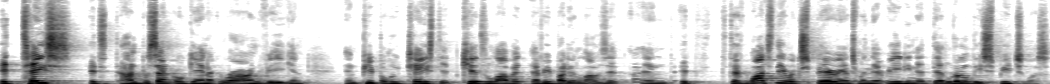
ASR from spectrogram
it tastes, it's 100% organic, raw, and vegan. And people who taste it, kids love it, everybody loves it. And it, to watch their experience when they're eating it, they're literally speechless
